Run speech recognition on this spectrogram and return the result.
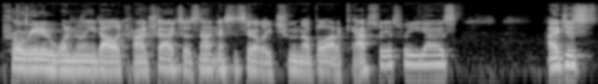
prorated one million dollar contract, so it's not necessarily chewing up a lot of cap space for you guys. I just,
